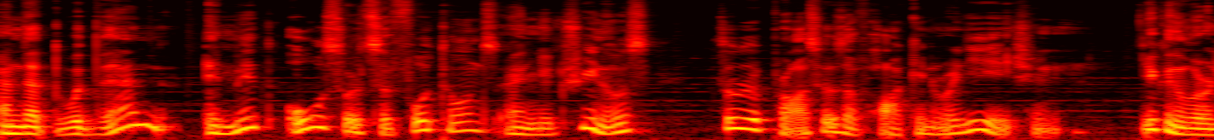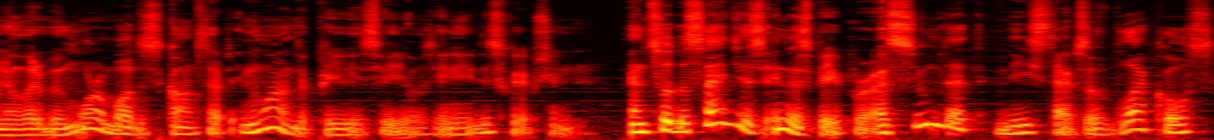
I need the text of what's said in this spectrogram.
and that would then emit all sorts of photons and neutrinos through the process of Hawking radiation. You can learn a little bit more about this concept in one of the previous videos in the description. And so the scientists in this paper assumed that these types of black holes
